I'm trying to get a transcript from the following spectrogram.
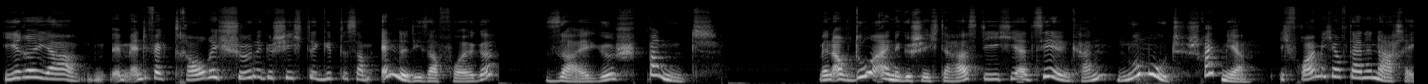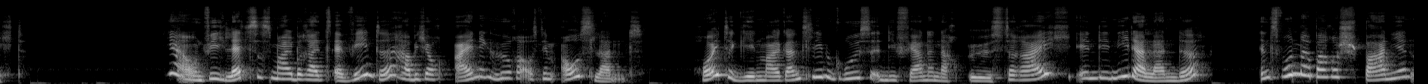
Ihre, ja, im Endeffekt traurig schöne Geschichte gibt es am Ende dieser Folge. Sei gespannt. Wenn auch du eine Geschichte hast, die ich hier erzählen kann, nur Mut, schreib mir. Ich freue mich auf deine Nachricht. Ja, und wie ich letztes Mal bereits erwähnte, habe ich auch einige Hörer aus dem Ausland. Heute gehen mal ganz liebe Grüße in die Ferne nach Österreich, in die Niederlande, ins wunderbare Spanien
